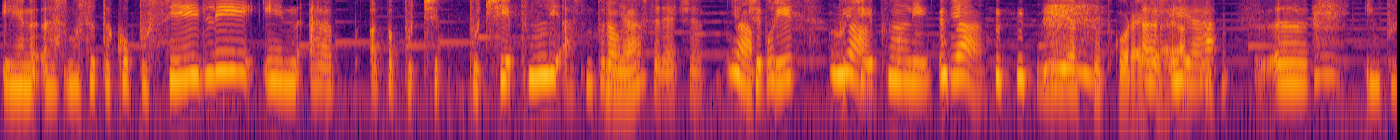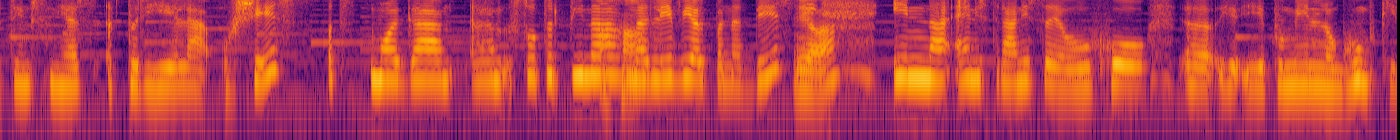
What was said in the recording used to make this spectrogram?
In smo se tako posedli in uh, ali pa poče, počepnili, a sem prav, Ja. ja. kako se reče, Ja, počepet, ja, počepnili. Ja, bi jaz to tako rekla. Ja. ja, uh, in potem sem jaz prijela ušes od mojega um, sotrpina Aha. na levi ali pa na desni. Ja. In na eni strani se je uho uh, je, je pomenilo gumb, ki,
